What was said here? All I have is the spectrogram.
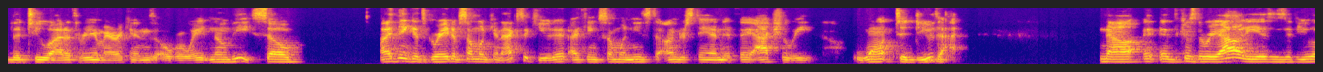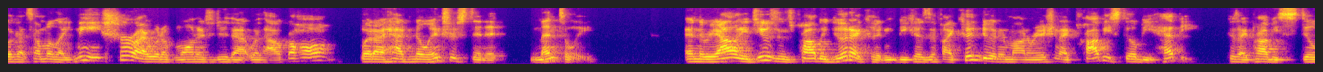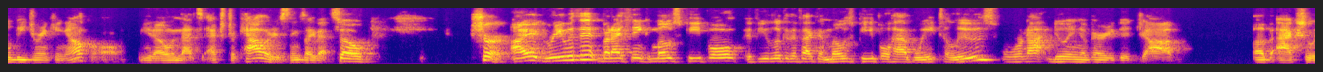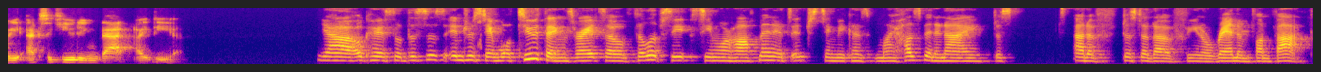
the two out of three americans overweight and obese. So i think it's great if someone can execute it i think someone needs to understand if they actually want to do that now, because the reality is, is if you look at someone like me, sure, I would have wanted to do that with alcohol, but I had no interest in it mentally. And the reality too is it's probably good I couldn't because if I could do it in moderation, I'd probably still be heavy because I'd probably still be drinking alcohol, you know, and that's extra calories, things like that. So sure, I agree with it, but I think most people, if you look at the fact that most people have weight to lose, we're not doing a very good job of actually executing that idea. Yeah. Okay. So this is interesting. Well, two things, right? So Philip Seymour Hoffman. It's interesting because my husband and I just out of just out of you know random fun fact,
